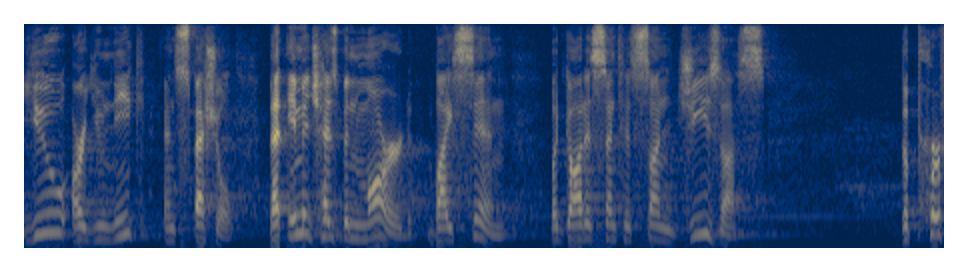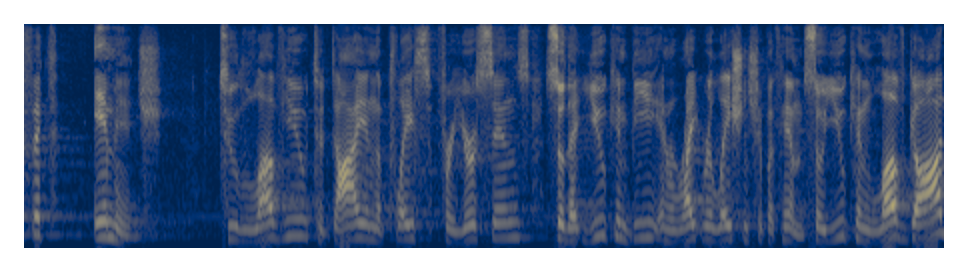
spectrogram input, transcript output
you are unique and special. That image has been marred by sin, but God has sent His Son, Jesus, the perfect image to love you, to die in the place for your sins, so that you can be in right relationship with Him, so you can love God.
